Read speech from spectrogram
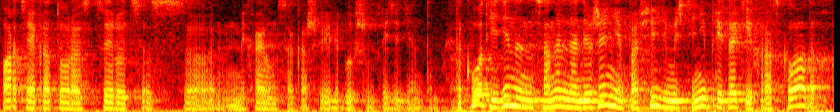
партия, которая ассоциируется с э, Михаилом Саакашвили, бывшим президентом. Так вот, Единое национальное движение, по всей видимости, ни при каких раскладах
